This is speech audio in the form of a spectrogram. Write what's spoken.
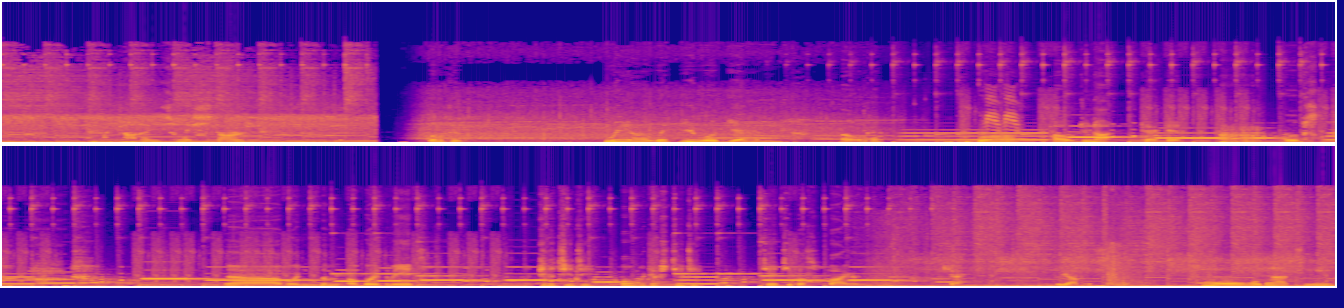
Oh my god, I need so many stars. Level 2. We are with you again! Oh, okay. Well, oh, do not pick it. Oops. Ah, avoid the, avoid the meat. Get the TNT. Oh my gosh, TNT. TNT plus fire. Okay. We got this. Oh, that's neat.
